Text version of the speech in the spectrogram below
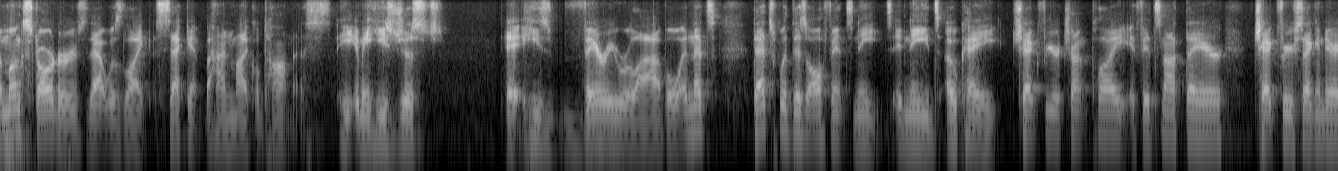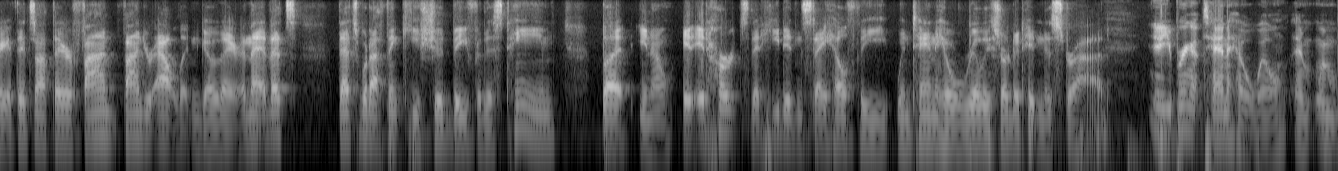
among starters, that was like second behind Michael Thomas. He, I mean, he's just Eh, he's very reliable, and that's that's what this offense needs. It needs okay, check for your chunk play. If it's not there, check for your secondary. If it's not there, find find your outlet and go there. And that that's that's what I think he should be for this team. But you know, it, it hurts that he didn't stay healthy when Tannehill really started hitting his stride. Yeah, you bring up Tannehill, Will, and when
